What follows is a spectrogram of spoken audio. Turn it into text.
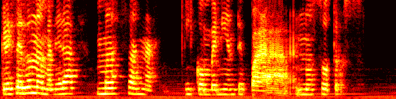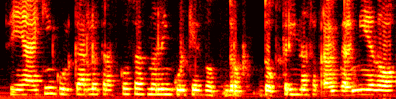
crecer de una manera más sana, y conveniente para nosotros. Si hay que inculcarle otras cosas, no le inculques doctrinas a través del miedo.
